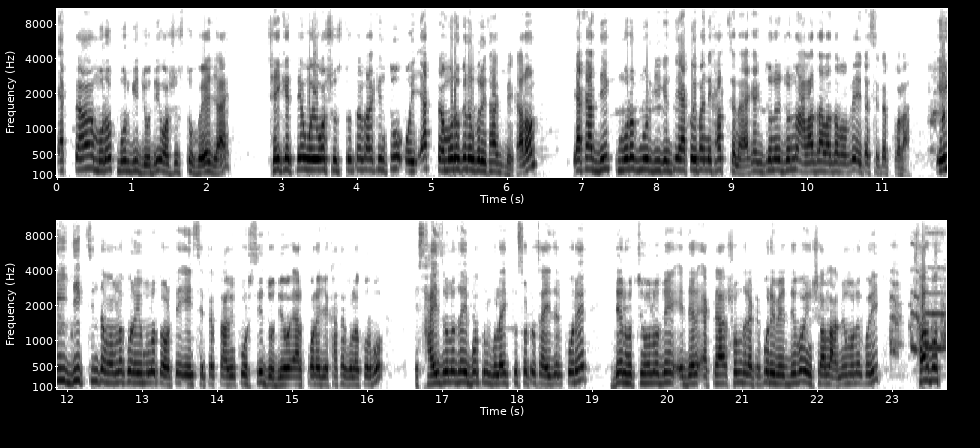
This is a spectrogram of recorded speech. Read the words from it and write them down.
একটা মোরগ মুরগি যদি অসুস্থ হয়ে যায়, সেই ক্ষেত্রে ওই অসুস্থতাটা কিন্তু ওই একটা মোরগের উপরেই থাকবে। কারণ একাধিক মোরগ মুরগি কিন্তু একই পানি খাচ্ছে না এক একজনের জন্য আলাদা আলাদা ভাবে এটা সেট করা। এই দিক চিন্তা ভাবনা করে মূলত অর্থে এই সেট আমি করছি, যদিও এরপরে যে খাঁচাগুলো করব সাইজ অনুযায়ী বোতলগুলো একটু ছোট সাইজের করে দেন হচ্ছে হলো যে এদের একটা সুন্দর একটা পরিবেশ দেবো ইনশাল্লাহ আমি মনে করি সর্বোচ্চ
